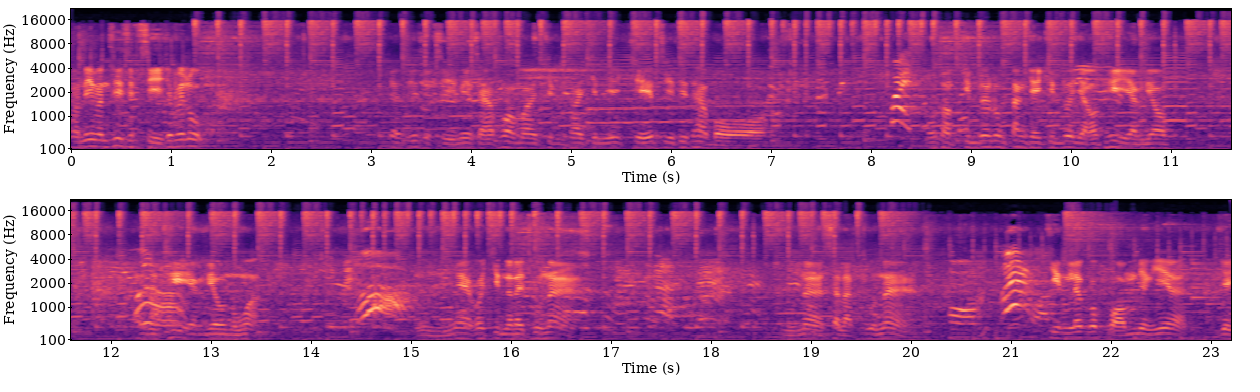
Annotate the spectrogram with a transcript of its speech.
วันนี้วันที่ 14 ใช่ไหมลูกวันที่ 14 เมษาพ่อมากินพากินนี้เคฟซีที่ท่าบ่อไหวน้องสอบกินด้วยลูกตั้งใจกินด้วยอย่าเอาเท่อย่างเดียวเอาแต่เท่อย่างเดียวหนูอะโอ้อืมแม่ก็กินอะไรทูน่าค่ะทูน่าทูน่าสลัดทูน่าหอมเอ้ยกินแล้วก็ผอมอย่างนี้นะอย่า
